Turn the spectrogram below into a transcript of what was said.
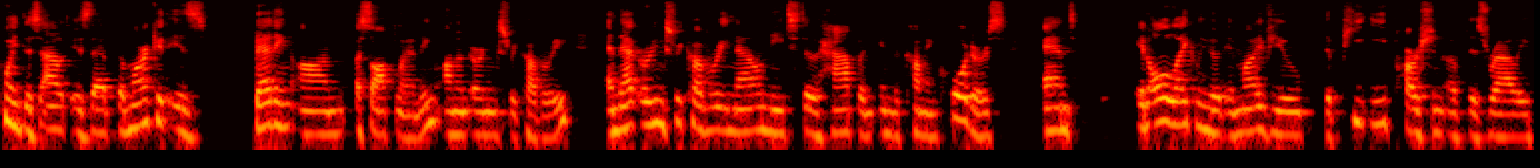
point this out is that the market is betting on a soft landing, on an earnings recovery, and that earnings recovery now needs to happen in the coming quarters. And in all likelihood, in my view, the PE portion of this rally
